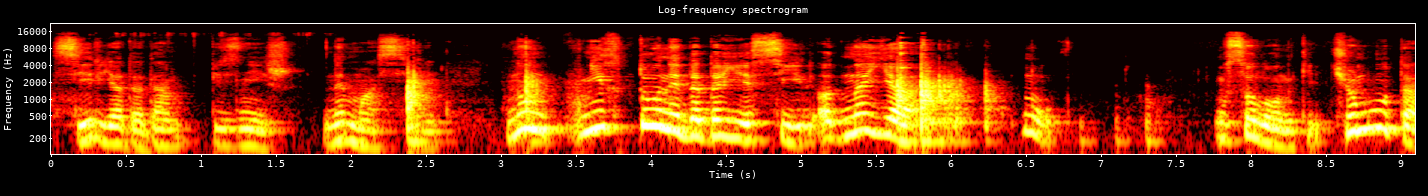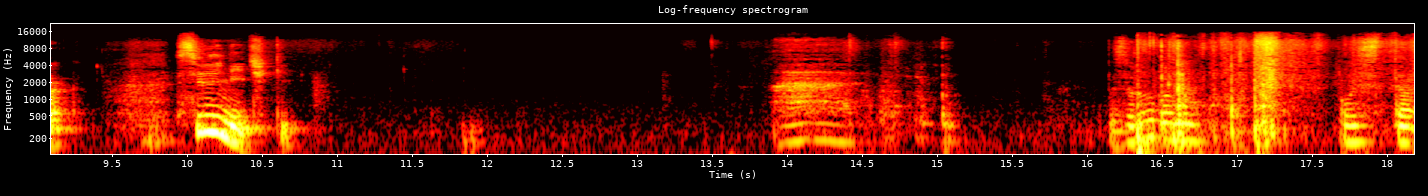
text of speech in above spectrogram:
Сіль я додам пізніше. Нема сілі. Ну, ніхто не додає сіль, одна я. Ну, у солонки. Чому так? Сільнички. Зробимо ось так.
